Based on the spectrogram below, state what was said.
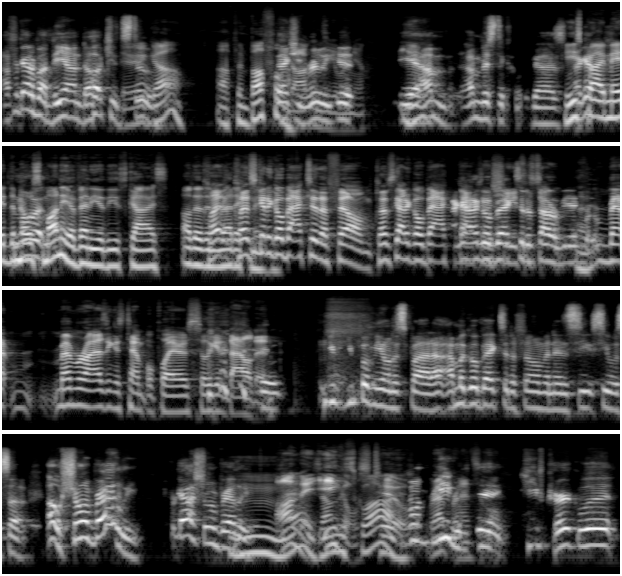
I forgot about Dion Dawkins too. There too. you go, up in Buffalo. Actually, really Dawkins, good. Yeah, I'm I missed a couple guys. He's I got- probably made the most what? money of any of these guys, other than Cliff, Reddick. Cliff's gonna go back to the film. Cliff's got to go back. I gotta go the back to the start film, yeah. me- memorizing his temple players so he gets dialed in. You, you put me on the spot. I, am gonna go back to the film and then see see what's up. Oh, Sean Bradley. Forgot Sean Bradley. Mm, On yeah, the he's Eagles, too. On the Eagles, yeah. Keith Kirkwood.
